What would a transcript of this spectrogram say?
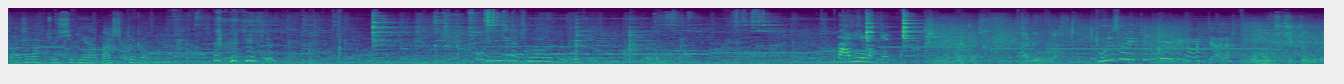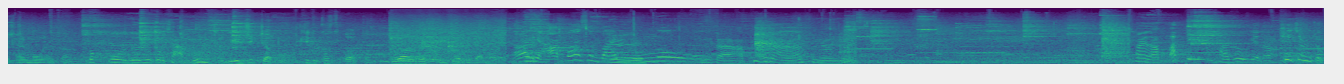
마지막 조식이야 맛있게 먹어 어 언니가 좋아하는 불고기 많이 먹겠다. 살이 올랐어. 볼살이 통통해진 것 같지 않아? 너무 규칙적으로 잘 먹으니까. 먹고 놀고 자고 어디 일찍 자고 키도 컸을 것 같아. 들어가서 키 접이잖아. 아니 아파서 많이 응. 못 먹은 거야 그러니까 아프지만 않았으면 아니 나 배터리 좀 가져오게 나키좀 줘.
